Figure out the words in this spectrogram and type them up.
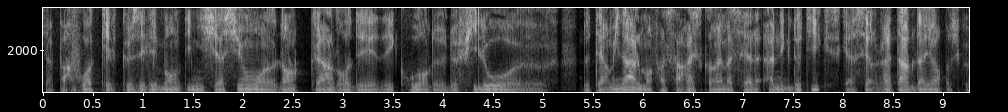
Il y a parfois quelques éléments d'initiation euh, dans le cadre des, cours de, de philo euh, de terminale, mais enfin ça reste quand même assez an- anecdotique, ce qui est assez regrettable d'ailleurs, parce que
